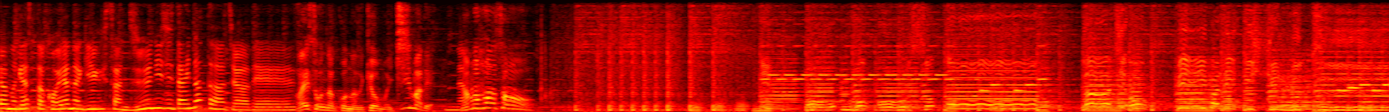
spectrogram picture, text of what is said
今日のゲスト小柳ゆきさん12時台の登場です、はいそんなこんなで今日も1時まで生放送。日本放送。ラジオビバリーヒルズ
